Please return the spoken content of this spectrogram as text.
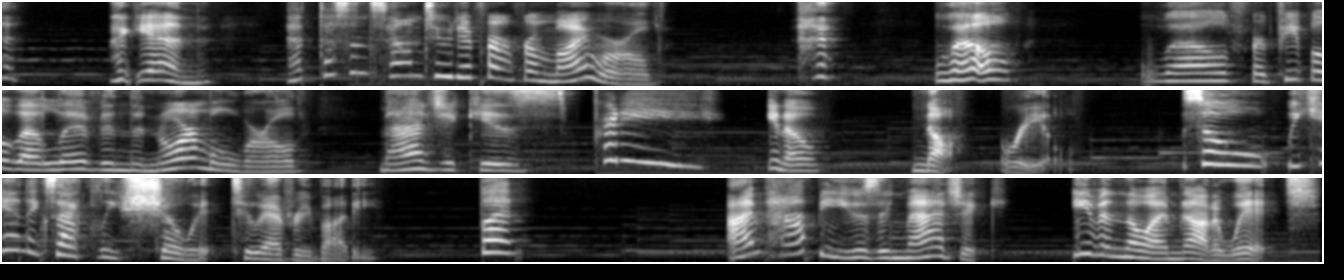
Again, that doesn't sound too different from my world. well, well, for people that live in the normal world, magic is pretty, you know, not real. So we can't exactly show it to everybody. But I'm happy using magic, even though I'm not a witch.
